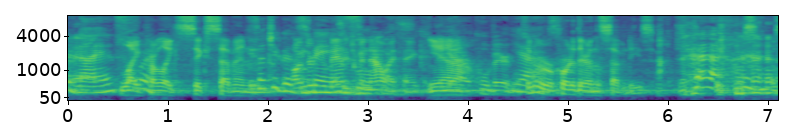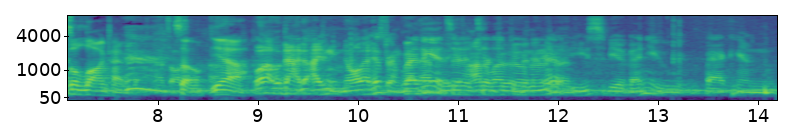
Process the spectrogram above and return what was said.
Nice. Like probably like six, seven. Such a good under new space. management now, I think. Yeah. cool, very cool. I think we recorded there in the seventies. it was a long time ago. That's awesome. So yeah, Well, that, I didn't even know all that history. I'm But I glad think that it's a, it's a honored to have been in leftover. there. It used to be a venue back in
